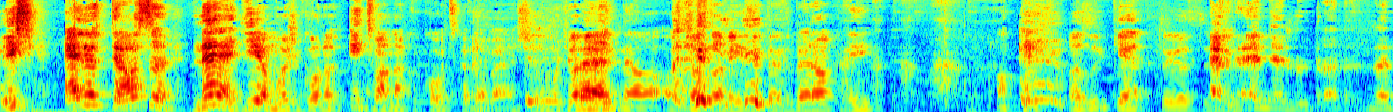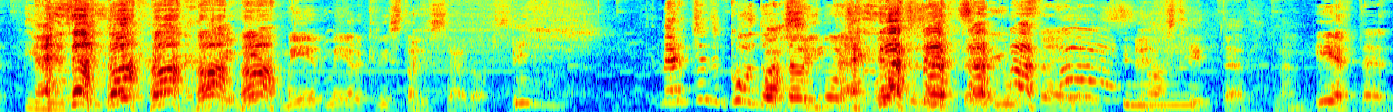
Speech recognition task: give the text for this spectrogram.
És előtte azt mondja, ne legyél most gonosz, itt vannak a kockadobások. Hogyha lehetne a, a csatanézetet berakni, Akkor az úgy kettő, az... Miért, miért, miért dobsz? mert gondolta, Azt hogy most hittem. volt az egyszer jó fej lesz. Azt hitted? Nem. Érted?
